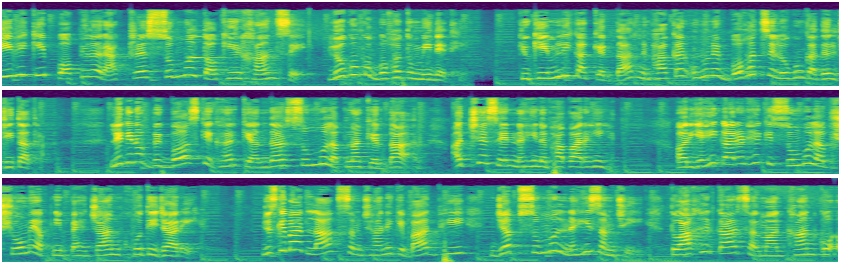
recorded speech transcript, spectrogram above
टीवी की पॉपुलर एक्ट्रेस सुम्बुल तौकीर खान से लोगों को बहुत उम्मीदें थी, क्योंकि इमली का किरदार निभाकर उन्होंने बहुत से लोगों का दिल जीता था। लेकिन अब बिग बॉस के घर के अंदर सुम्बुल अपना किरदार अच्छे से नहीं निभा पा रही हैं। और यही कारण है कि सुम्बुल अब शो में अपनी पहचान खोती जा रही है। जिसके बाद लाख समझाने के बाद भी जब सुम्बुल नहीं समझी तो आखिरकार सलमान खान को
